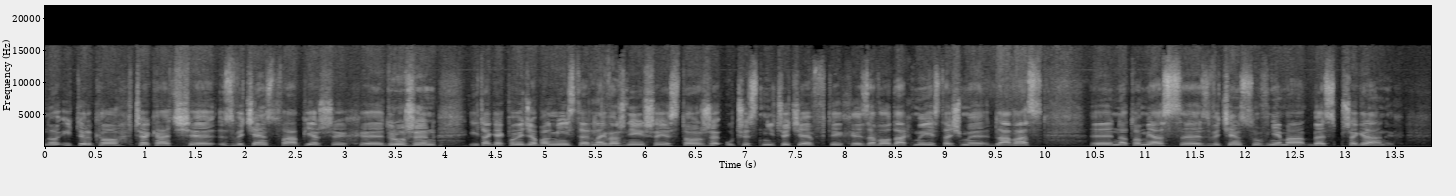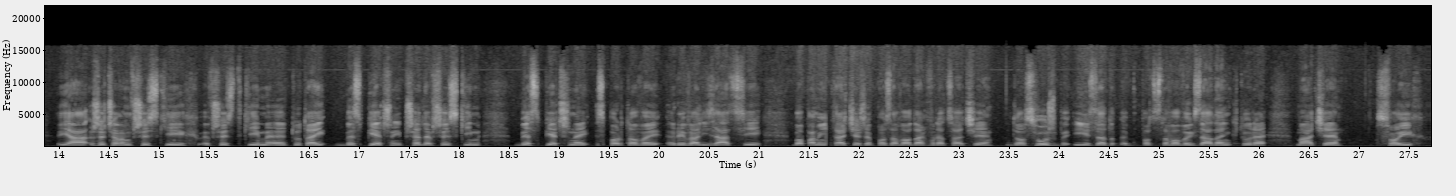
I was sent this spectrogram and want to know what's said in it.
No i tylko czekać zwycięstwa pierwszych drużyn i tak jak powiedział pan minister, najważniejsze jest to, że uczestniczycie w tych zawodach, my jesteśmy dla was, natomiast zwycięzców nie ma bez przegranych. Ja życzę Wam wszystkich, wszystkim e, tutaj bezpiecznej, przede wszystkim bezpiecznej sportowej rywalizacji, bo pamiętajcie, że po zawodach wracacie do służby i za podstawowych zadań, które macie w swoich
